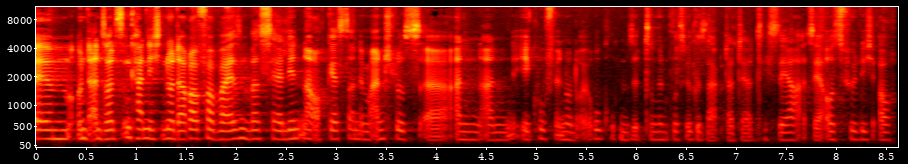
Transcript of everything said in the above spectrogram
Ähm, und ansonsten kann ich nur darauf verweisen, was Herr Lindner auch gestern im Anschluss äh, an, an ECOFIN und Eurogruppensitzungen in Brüssel gesagt hat. Er hat sich sehr, sehr ausführlich auch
